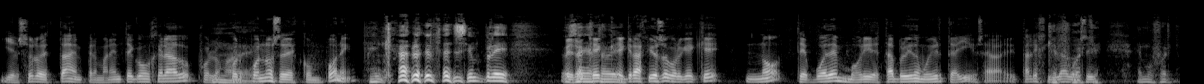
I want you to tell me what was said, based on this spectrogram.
y el suelo está en permanente congelado, pues los cuerpos no se descomponen. Claro, siempre... Pero es que es gracioso porque es que no te puedes morir, está prohibido morirte allí, o sea, está legislado así. Es muy fuerte.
